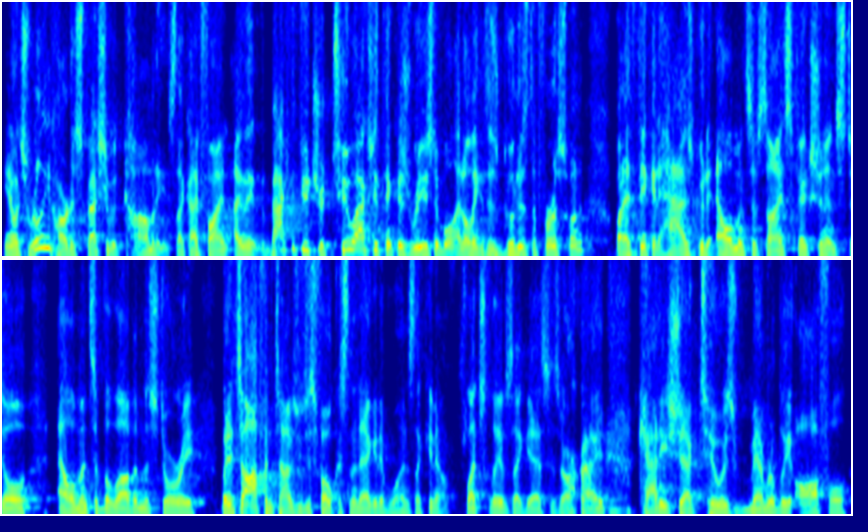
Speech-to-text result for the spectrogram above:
You know, it's really hard, especially with comedies. Like I find, I think Back to the Future Two, I actually think is reasonable. I don't think it's as good as the first one, but I think it has good elements of science fiction and still elements of the love in the story. But it's oftentimes you just focus on the negative ones. Like you know, Fletch Lives, I guess, is all right. Caddyshack Two is memorably awful.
